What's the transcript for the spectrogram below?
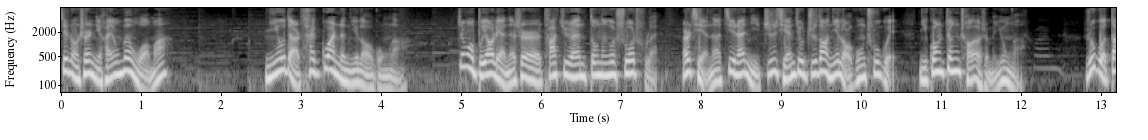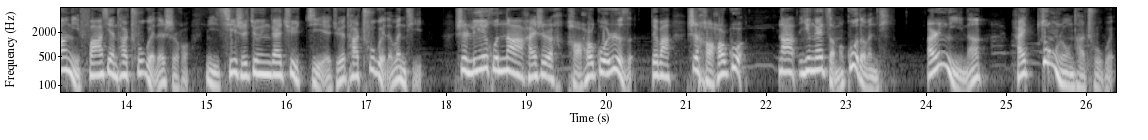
这种事儿你还用问我吗？你有点太惯着你老公了，这么不要脸的事儿，他居然都能够说出来。而且呢，既然你之前就知道你老公出轨，你光争吵有什么用啊？如果当你发现他出轨的时候，你其实就应该去解决他出轨的问题，是离婚呐，还是好好过日子，对吧？是好好过，那应该怎么过的问题。而你呢，还纵容他出轨，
